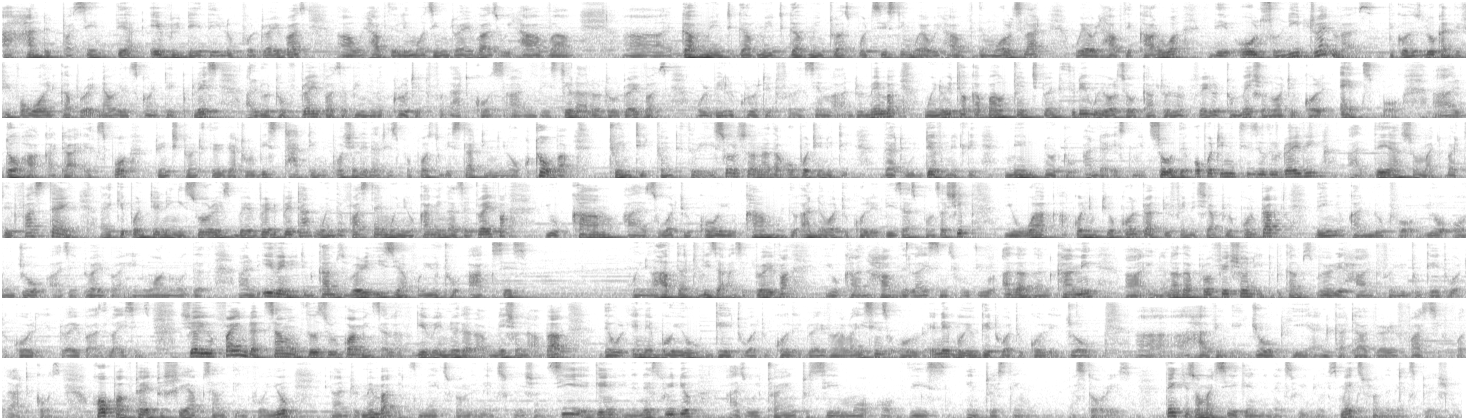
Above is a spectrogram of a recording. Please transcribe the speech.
a hundred percent there. Every day they look for drivers. Uh, we have the limousine drivers we have um, uh, government government government transport system where we have the Mowasalat where we have the Karwa they also need drivers because look at the FIFA World Cup right now that's going to take place. A lot of drivers are being recruited for that course and there's still a lot of drivers will be recruited for the same. And remember when we talk about 2023 we also can't not fail to mention what we call Expo uh, Doha Qatar Expo 2023 that will be starting partially that is proposed to be starting in October 2023 it's also another opportunity that we definitely need not to underestimate. So the opportunities of driving are there so much but the first time i keep on telling it's always very, very better when the first time when you're coming as a driver you come as what you call you come with under what you call a visa sponsorship. You work according to your contract you finish up your contract then you can look for your own job as a driver in one or the other. And even it becomes very easier for you to access when you have that visa as a driver you can have the license with you other than coming uh, in another profession. It becomes very hard for you to get what you call a driver's license. So you find that some of those requirements that i've given you that i've mentioned above they will enable you get what we call a driving license or enable you get what we call a job uh, having a job here in Qatar very fast for that course. Hope I've tried to share up something for you. And remember it's Max from the Mex Creation see you again in the next video as we're trying to see more of these interesting stories. Thank you so much. See you again in the next video. It's Max from the Mex Creation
